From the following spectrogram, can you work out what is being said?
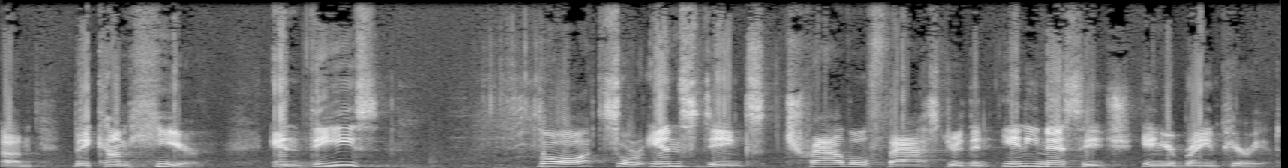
Um, they come here. And these thoughts or instincts travel faster than any message in your brain, period.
